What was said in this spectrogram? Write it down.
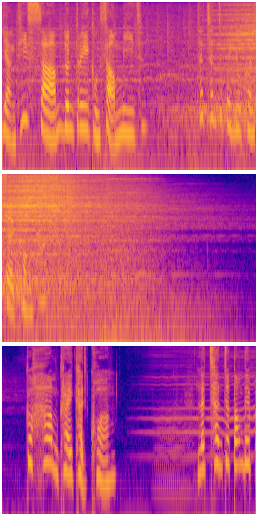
อย่างที่สามดนตรีของสามีฉัน ถ้าฉันจะไปดูคอนเสิร์ตของเขาก็ห้ามใครขัดขวาง และฉันจะต้องได้ไป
